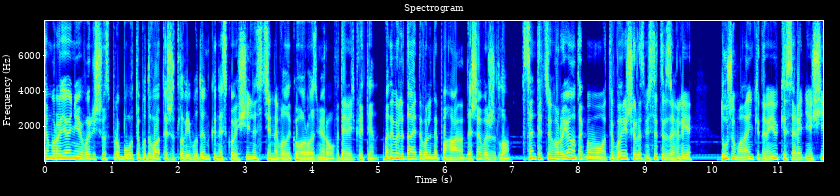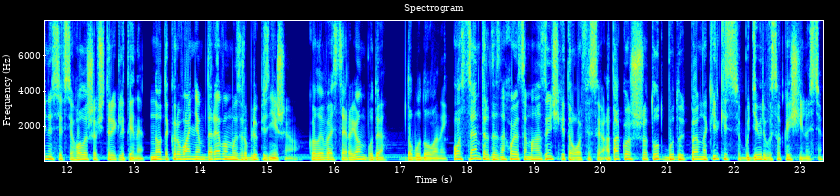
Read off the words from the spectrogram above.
Цьому районі я вирішив спробувати будувати житлові будинки низької щільності невеликого розміру в 9 клітин. Вони виглядають доволі непогано, дешеве житло. В центрі цього району, так би мовити, вирішив розмістити взагалі дуже маленькі домівки середньої щільності всього лише в 4 клітини. Но декоруванням деревами зроблю пізніше, коли весь цей район буде. Добудований. Ось центр, де знаходяться магазинчики та офіси, а також тут будуть певна кількість будівель високої щільності.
